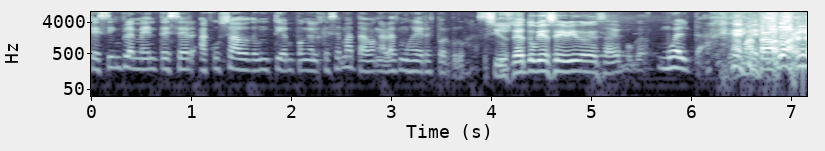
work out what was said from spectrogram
que simplemente ser acusado de un tiempo en el que se mataban a las mujeres por brujas. Si usted hubiese vivido en esa época, Muerta. la mataban.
